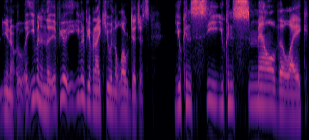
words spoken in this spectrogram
you know, even in the if you even if you have an IQ in the low digits, you can see, you can smell the like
